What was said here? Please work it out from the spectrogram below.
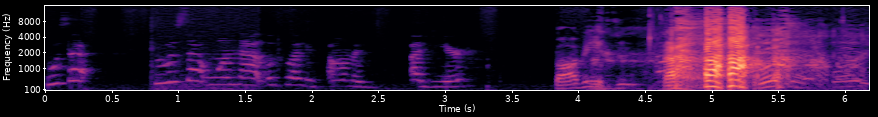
Who's that? Who was that one that looked like a, um, a, a deer? Bobby. what the fuck?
